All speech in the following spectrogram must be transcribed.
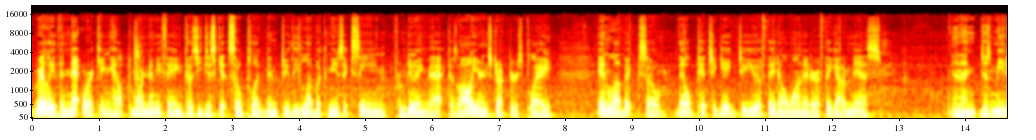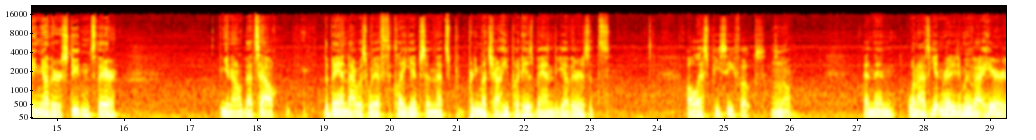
really, the networking helped more than anything because you just get so plugged into the Lubbock music scene from doing that because all your instructors play in Lubbock, so they'll pitch a gig to you if they don't want it or if they got a miss. And then just meeting other students there. You know, that's how the band I was with, Clay Gibson, that's pr- pretty much how he put his band together is it's all SPC folks. Mm. So and then when I was getting ready to move out here,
